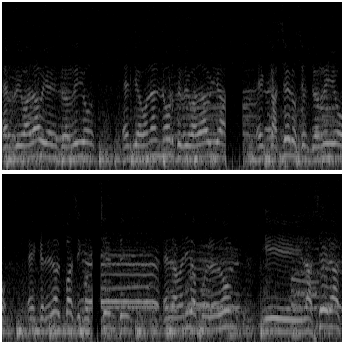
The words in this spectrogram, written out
en Rivadavia y Entre Ríos, en Diagonal Norte y Rivadavia, en Caseros Entre Ríos, en General Paz y Constituyente, en la avenida Pueyrredón y Las Heras,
